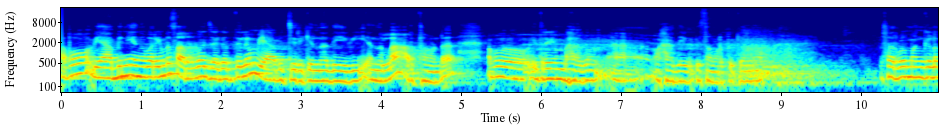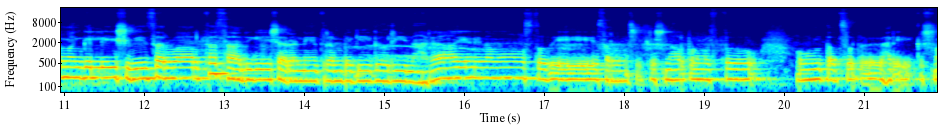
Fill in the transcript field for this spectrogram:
അപ്പോൾ വ്യാപിനി എന്ന് പറയുമ്പോൾ സർവ ജഗത്തിലും വ്യാപിച്ചിരിക്കുന്ന ദേവി എന്നുള്ള അർത്ഥമുണ്ട്. അപ്പോൾ ഇത്രയും ഭാഗം മഹാദേവിക്ക് സമർപ്പിക്കുന്നു. സർവമംഗളമംഗല്യേ ശിവേ സർവാർത്ഥ സാധികേ ശരണ്യേ ത്രംബകേ ഗൗരി നാരായണി നമോസ്തുതേ. സർവം ശ്രീകൃഷ്ണാർപ്പണമസ്തു. ഓം തത്സത് ഹരേ കൃഷ്ണ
